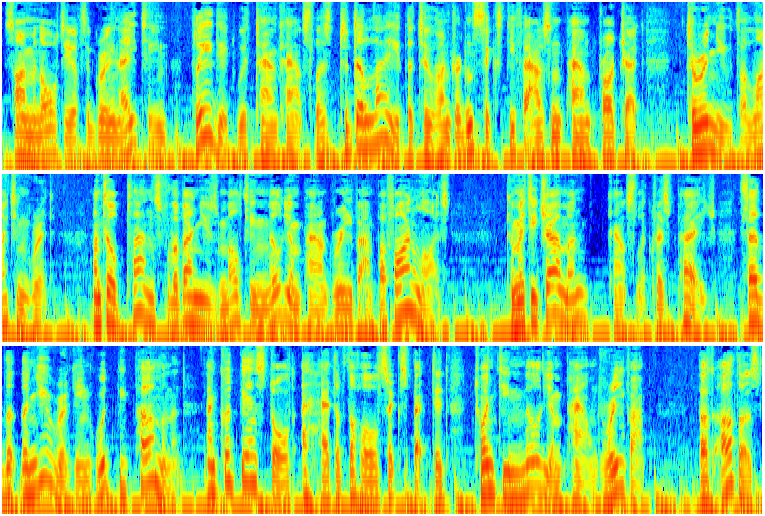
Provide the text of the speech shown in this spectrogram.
Simon Orty of the Green A team pleaded with town councillors to delay the £260,000 project to renew the lighting grid until plans for the venue's multi-million pound revamp are finalised. Committee Chairman, Councillor Chris Page, said that the new rigging would be permanent and could be installed ahead of the hall's expected £20 million revamp. But others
